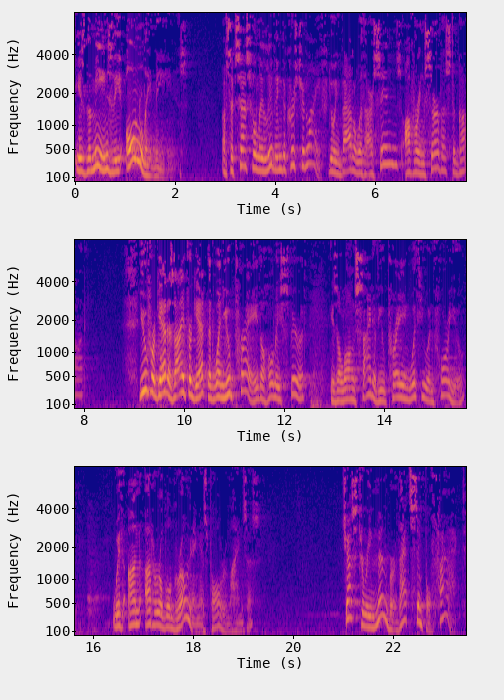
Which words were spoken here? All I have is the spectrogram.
is the means, the only means, of successfully living the Christian life, doing battle with our sins, offering service to God. You forget, as I forget, that when you pray, the Holy Spirit is alongside of you, praying with you and for you, with unutterable groaning, as Paul reminds us. Just to remember that simple fact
